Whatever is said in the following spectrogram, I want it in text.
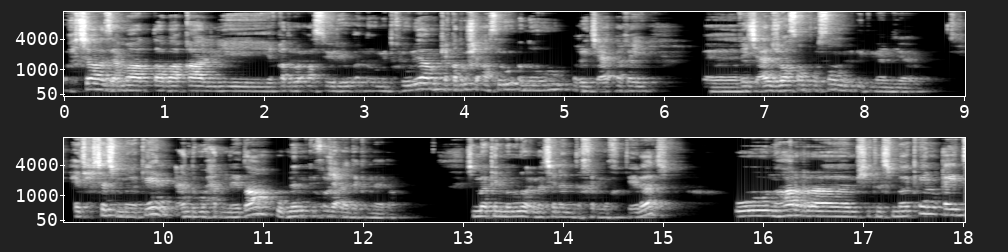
وحتى زعما الطبقة اللي يقدروا ي assurer يو أنهم يدخلوا ليها ما كيقدروش ي assurer يو أنهم غيتع- غي غيتعالجوا 100% من الادمان ديالهم حيت حتى تما كاين عندهم واحد النظام وبنادم كيخرج على ذاك النظام. تما كان ممنوع مثلا تدخل مخدرات ونهار آه، مشيت لتما كاين لقيت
